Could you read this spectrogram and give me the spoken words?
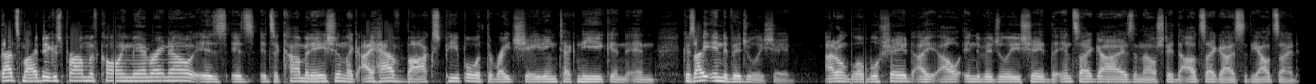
that's my biggest problem with calling man right now is is it's a combination. Like I have boxed people with the right shading technique and and because I individually shade. I don't global shade. I I'll individually shade the inside guys and I'll shade the outside guys to the outside.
